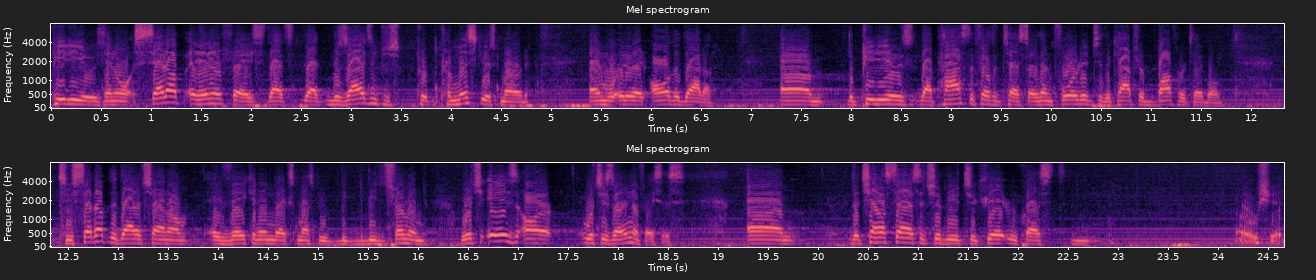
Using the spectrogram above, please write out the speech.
PDUs and we'll set up an interface that's, that resides in pr- promiscuous mode and will iterate all the data. Um, the PDUs that pass the filter test are then forwarded to the capture buffer table. To set up the data channel, a vacant index must be, be, be determined, which is our which is our interfaces. Um, the channel status be to create request. Oh shit.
